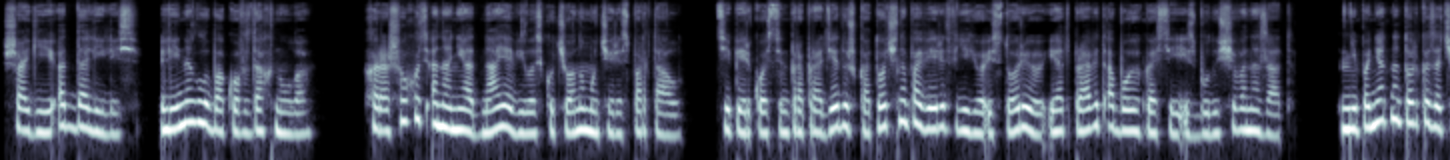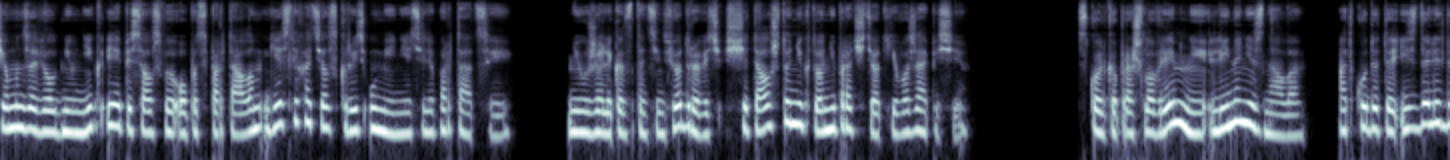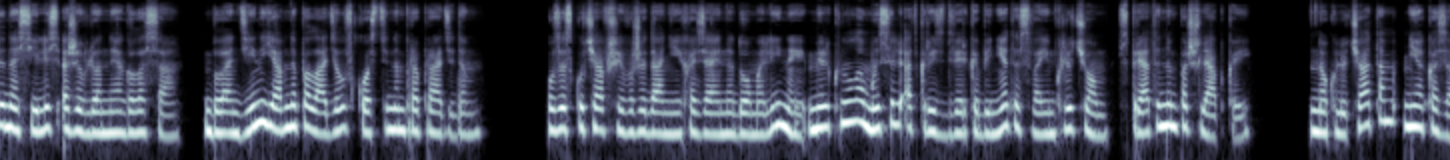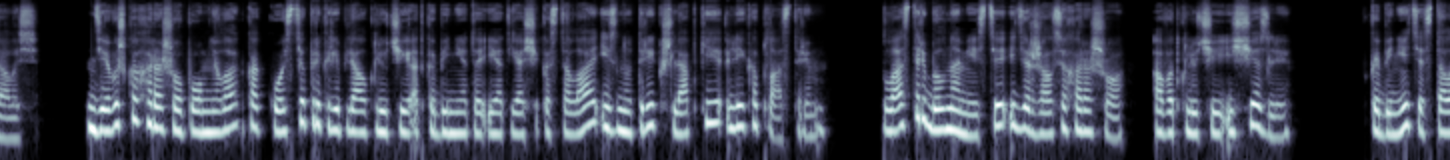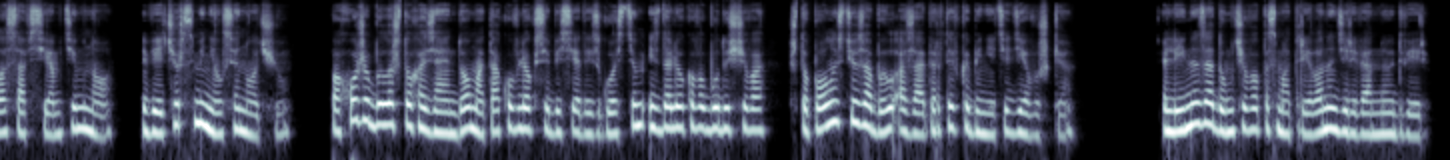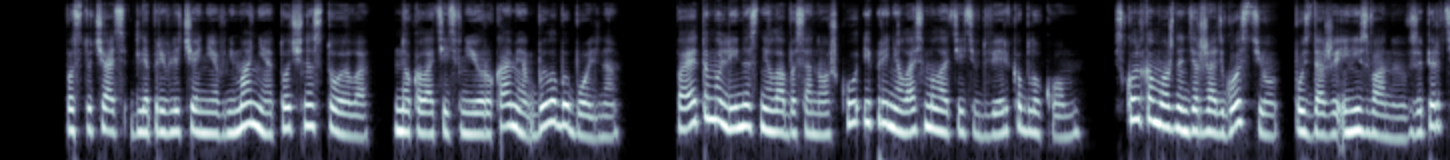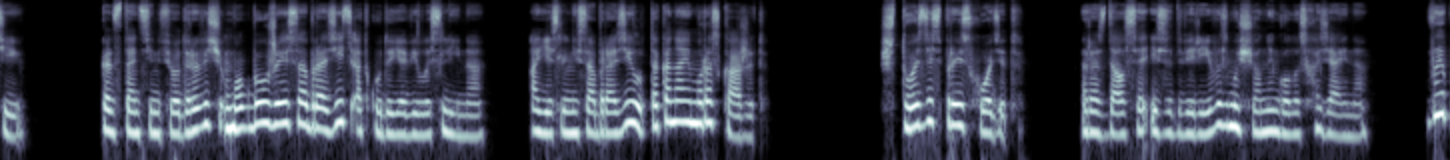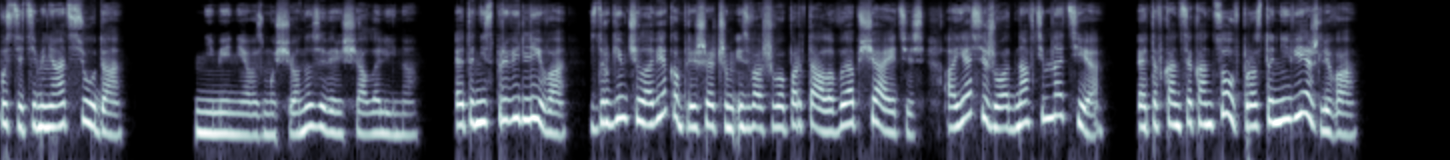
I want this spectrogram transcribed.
Шаги отдалились. Лина глубоко вздохнула. Хорошо, хоть она не одна явилась к ученому через портал. Теперь Костин прапрадедушка точно поверит в ее историю и отправит обоих гостей из будущего назад. Непонятно только, зачем он завел дневник и описал свой опыт с порталом, если хотел скрыть умение телепортации. Неужели Константин Федорович считал, что никто не прочтет его записи? Сколько прошло времени, Лина не знала. Откуда-то издали доносились оживленные голоса. Блондин явно поладил с Костиным прапрадедом. У заскучавшей в ожидании хозяина дома Лины мелькнула мысль открыть дверь кабинета своим ключом, спрятанным под шляпкой. Но ключа там не оказалось. Девушка хорошо помнила, как Костя прикреплял ключи от кабинета и от ящика стола изнутри к шляпке лейкопластырем. Пластырь был на месте и держался хорошо, а вот ключи исчезли. В кабинете стало совсем темно. Вечер сменился ночью. Похоже было, что хозяин дома так увлекся беседой с гостем из далекого будущего, что полностью забыл о запертой в кабинете девушке. Лина задумчиво посмотрела на деревянную дверь. Постучать для привлечения внимания точно стоило, но колотить в нее руками было бы больно. Поэтому Лина сняла босоножку и принялась молотить в дверь каблуком. Сколько можно держать гостью, пусть даже и незваную, в заперти? Константин Федорович мог бы уже и сообразить, откуда явилась Лина. А если не сообразил, так она ему расскажет. «Что здесь происходит?» – раздался из-за двери возмущенный голос хозяина. «Выпустите меня отсюда!» Не менее возмущенно заверещала Лина. «Это несправедливо! С другим человеком, пришедшим из вашего портала, вы общаетесь, а я сижу одна в темноте. Это, в конце концов, просто невежливо!»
